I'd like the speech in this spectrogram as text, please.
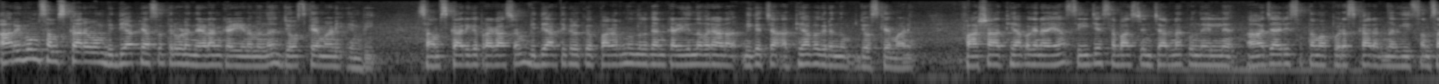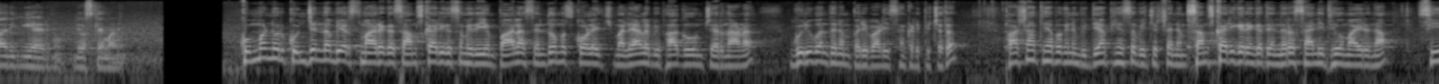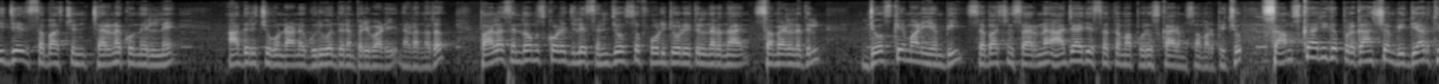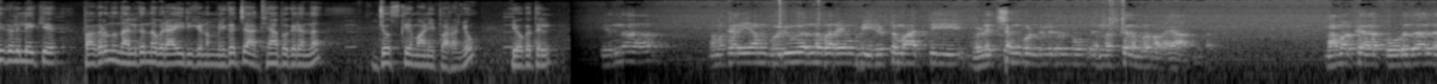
അറിവും സംസ്കാരവും വിദ്യാഭ്യാസത്തിലൂടെ നേടാൻ കഴിയണമെന്ന് Jose K Mani M P. സാംസ്കാരിക പ്രകാശം വിദ്യാർത്ഥികൾക്ക് പകർന്നു നൽകാൻ കഴിയുന്നവരാണ് മികച്ച അധ്യാപകരെന്നും ജോസ് കെ മാണി. ഭാഷാ അധ്യാപകനായ സി ജെ സെബാസ്റ്റ്യൻ ചർണക്കുന്നേലിന് ആചാര്യസത്തമ പുരസ്കാരം നൽകി സംസാരിക്കുകയായിരുന്നു ജോസ് കെ മാണി. കുമ്മണ്ണൂർ കുഞ്ചൻ നമ്പ്യാർ സ്മാരക സാംസ്കാരിക സമിതിയും പാലാ സെന്റ് തോമസ് കോളേജ് മലയാള വിഭാഗവും ചേർന്നാണ് ഗുരുവന്ദനം പരിപാടി സംഘടിപ്പിച്ചത്. ഭാഷാധ്യാപകനും വിദ്യാഭ്യാസ വിചക്ഷനും സാംസ്കാരിക രംഗത്തെ നിറസാന്നിധ്യവുമായിരുന്ന സി ജെ സെബാസ്റ്റ്യൻ ചരണക്കുന്നേലിനെ ആദരിച്ചുകൊണ്ടാണ് ഗുരുവന്ദനം പരിപാടി നടന്നത്. പാലാ സെന്റ് തോമസ് കോളേജിലെ സെന്റ് ജോസഫ് ഓഡിറ്റോറിയത്തിൽ നടന്ന സമ്മേളനത്തിൽ Jose K Mani M P Sebastian സാറിന് ആചാര്യ സത്തമ പുരസ്കാരം സമർപ്പിച്ചു. സാംസ്കാരിക പ്രകാശം വിദ്യാർത്ഥികളിലേക്ക് പകർന്നു നൽകുന്നവരായിരിക്കണം മികച്ച അധ്യാപകരെന്ന് ജോസ് കെ മാണി പറഞ്ഞു. യോഗത്തിൽ ഇന്ന് നമുക്കറിയാം ഗുരു എന്ന് പറയുമ്പോൾ ഇരുട്ട് മാറ്റി വെളിച്ചം കൊണ്ടുവരുന്നു എന്നൊക്കെ നമ്മൾ പറയാറുണ്ട്. നമുക്ക് കൂടുതൽ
